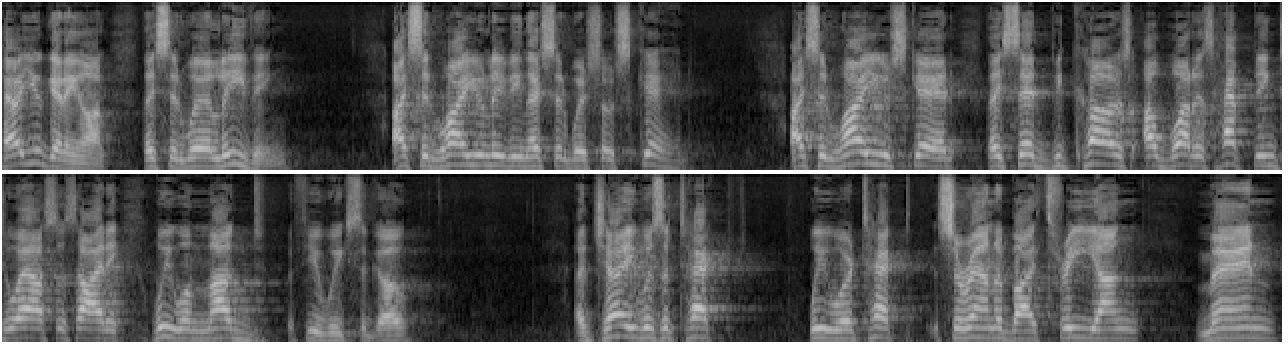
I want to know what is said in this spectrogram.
How are you getting on? They said, we're leaving. I said, why are you leaving? They said, we're so scared. I said, Why are you scared? They said, Because of what is happening to our society. We were mugged a few weeks ago. A Jay was attacked. We were attacked, surrounded by three young men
